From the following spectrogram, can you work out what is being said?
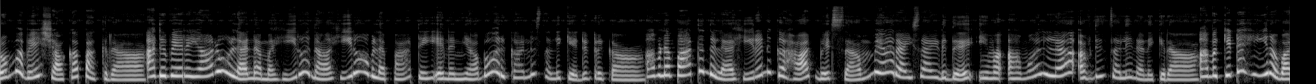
ரொம்பவே ஷாக்கா பாக்குறா. அது வேற யாரும் இல்ல. நம்ம ஹீரோ தான். ஹீரோ அவளை பார்த்து என்ன ஞாபகம் இருக்கான்னு சொல்லி கேட்டுட்டு இருக்கான். அவனை பார்த்ததுல ஹீரோனுக்கு ஹார்ட் பீட் செம்மையா ரைஸ் ஆயிடுது. இவன் அவன் இல்ல அப்படின்னு சொல்லி நினைக்கிறான் அவகிட்ட ஹீரோவா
